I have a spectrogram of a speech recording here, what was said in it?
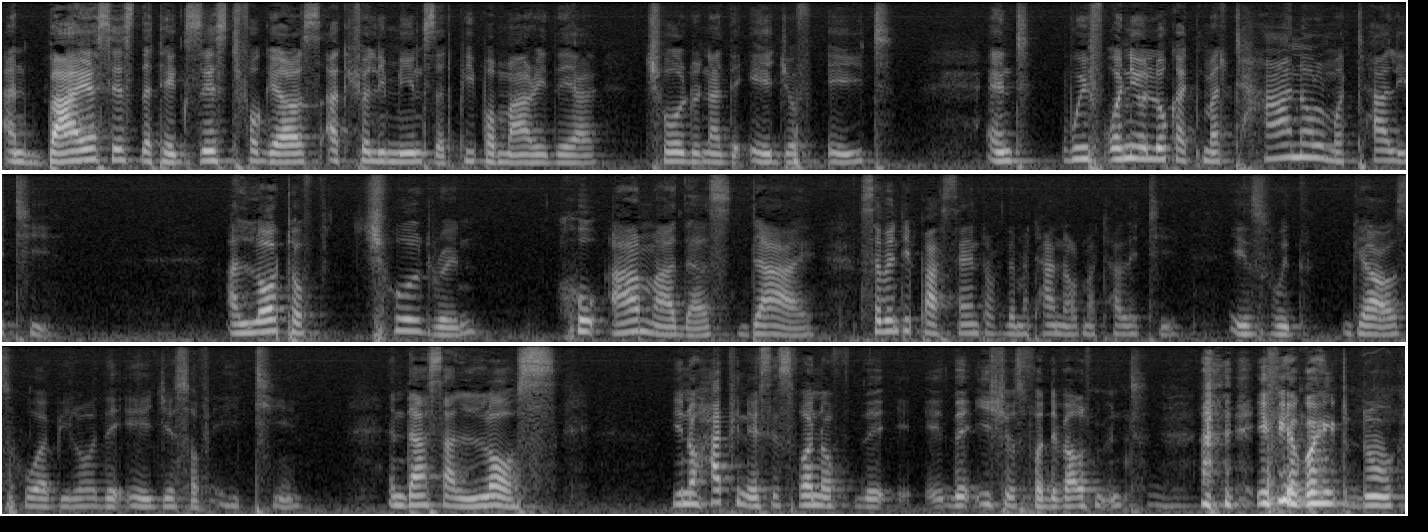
and biases that exist for girls actually means that people marry their children at the age of eight. And when you look at maternal mortality, a lot of children who are mothers die. 70% of the maternal mortality is with girls who are below the ages of 18. And that's a loss. You know, happiness is one of the, the issues for development. Mm. if you're going to do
